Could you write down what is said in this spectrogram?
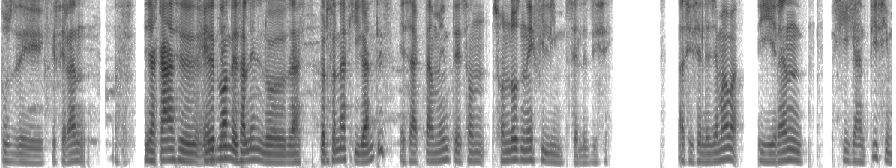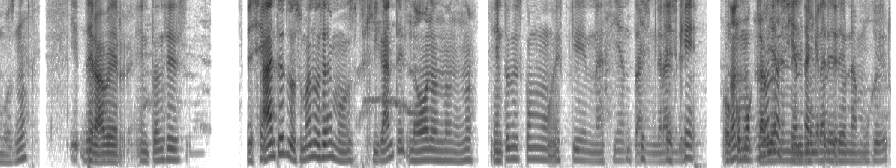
pues de que serán Y acá se- es donde salen los, las personas gigantes. exactamente, son, son los Nephilim, se les dice. Así se les llamaba. Y eran gigantísimos, ¿no? Y- Pero a ver, entonces, antes los humanos éramos gigantes. no, no, no, no, no. Entonces, ¿cómo es que nacían tan Es- es grandes? que o no- cómo no cabían en nacían el tan vientre de grandes. una mujer.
